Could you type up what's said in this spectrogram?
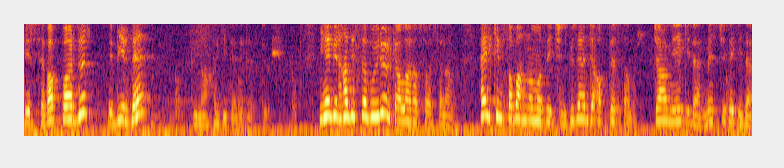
Bir sevap vardır ve bir de günahı giderilir diyor. Yine bir hadiste buyuruyor ki Allah Resulü Aleyhisselam her kim sabah namazı için güzelce abdest alır, camiye gider, mescide gider,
